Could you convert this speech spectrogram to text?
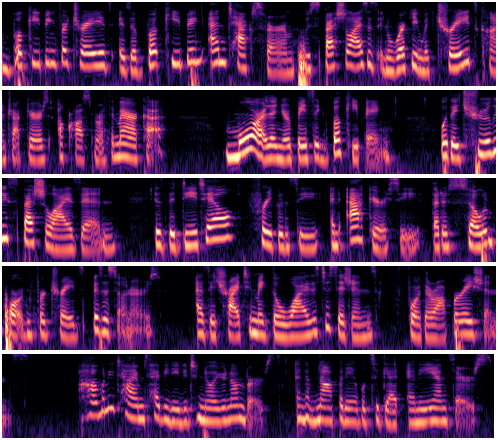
Bookkeeping for Trades is a bookkeeping and tax firm who specializes in working with trades contractors across North America more than your basic bookkeeping. What they truly specialize in is the detail, frequency, and accuracy that is so important for trades business owners as they try to make the wisest decisions for their operations. How many times have you needed to know your numbers and have not been able to get any answers?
